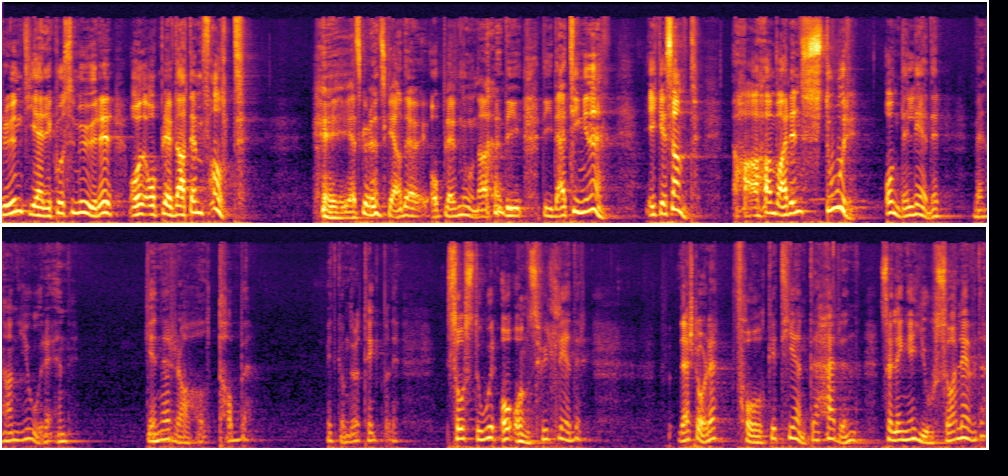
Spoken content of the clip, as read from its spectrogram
rundt Jerikos murer og opplevde at de falt. Jeg skulle ønske jeg hadde opplevd noen av de, de der tingene. Ikke sant? Han var en stor åndelig leder, men han gjorde en generaltabbe. Vet ikke om dere har tenkt på det. Så stor og åndsfylt leder. Der står det folket tjente Herren så lenge Josua levde.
